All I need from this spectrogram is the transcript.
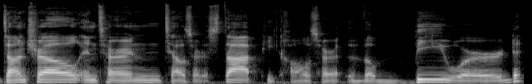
Dontrell, in turn, tells her to stop. He calls her the B word.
